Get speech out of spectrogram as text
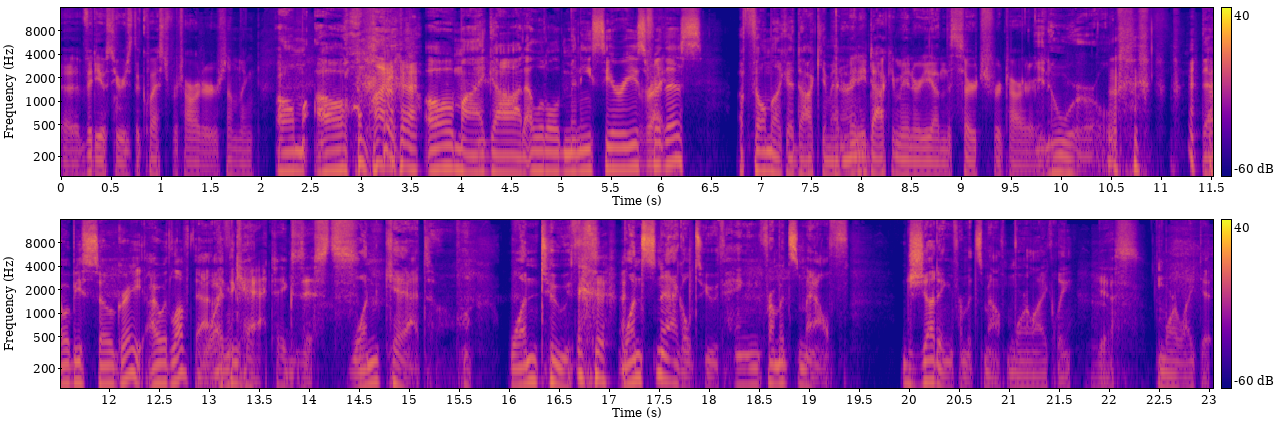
uh, video series, The Quest for Tartar or something. Oh my, oh my, oh my God! A little mini series for this, a film like a A documentary mini documentary on the search for tartar. in a world. that would be so great. I would love that. I One think cat exists. one cat, one tooth, one snaggle tooth hanging from its mouth, jutting from its mouth, more likely. Yes. more like it.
